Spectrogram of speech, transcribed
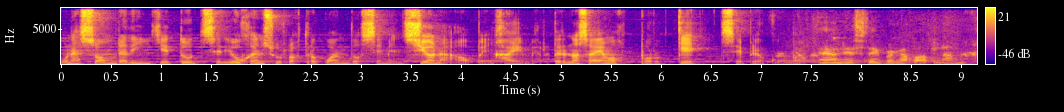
Una sombra de inquietud se dibuja en su rostro cuando se menciona a Oppenheimer, pero no sabemos por qué se preocupa. And if they bring up Oppenheimer?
